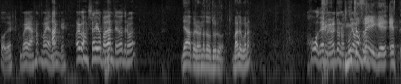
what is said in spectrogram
Joder, vaya, vaya Ah. tanque. Ahí va, se ha ido para adelante de otro, eh. Ya, pero no tengo turbo. Vale, buena. Joder, me meto unos Mucho tú. fake. eh, est-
